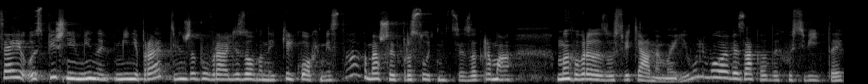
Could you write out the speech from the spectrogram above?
Цей успішний міні- міні-проект вже був реалізований в кількох містах нашої присутності. Зокрема, ми говорили з освітянами і у Львові, закладах освіти,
